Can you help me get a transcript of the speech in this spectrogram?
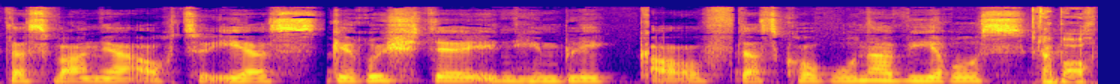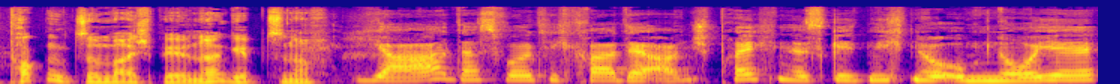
Das waren ja auch zuerst Gerüchte in Hinblick auf das Coronavirus. Aber auch Pocken zum Beispiel, ne, gibt's noch? Ja, das wollte ich gerade ansprechen. Es geht nicht nur um neue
